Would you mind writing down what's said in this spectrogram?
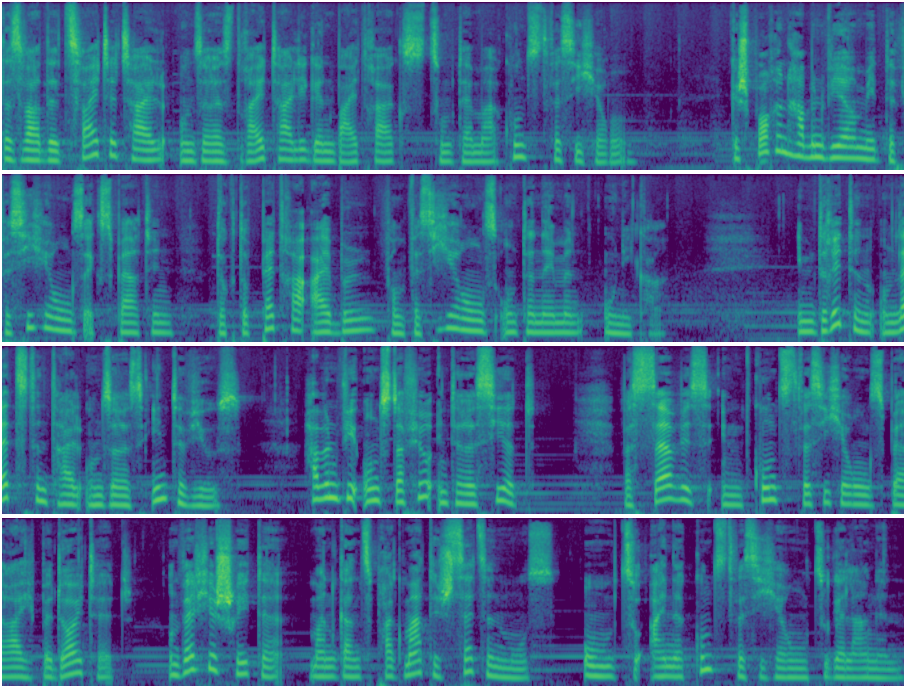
Das war der zweite Teil unseres dreiteiligen Beitrags zum Thema Kunstversicherung. Gesprochen haben wir mit der Versicherungsexpertin Dr. Petra Eibel vom Versicherungsunternehmen Unica. Im dritten und letzten Teil unseres Interviews haben wir uns dafür interessiert, was Service im Kunstversicherungsbereich bedeutet und welche Schritte man ganz pragmatisch setzen muss, um zu einer Kunstversicherung zu gelangen,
